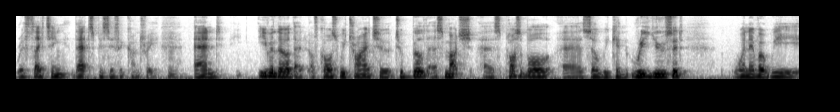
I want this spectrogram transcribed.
reflecting that specific country. Mm. And even though that, of course, we try to, to build as much as possible uh, so we can reuse it whenever we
